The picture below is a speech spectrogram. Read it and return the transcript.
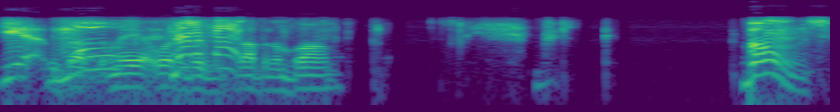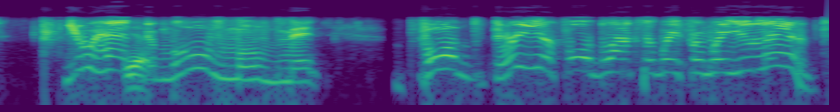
Yeah, They the move. mayor Matter of fact, dropping a bomb. Bones. You had Yeah. the move movement four, three or four blocks away from where you lived.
